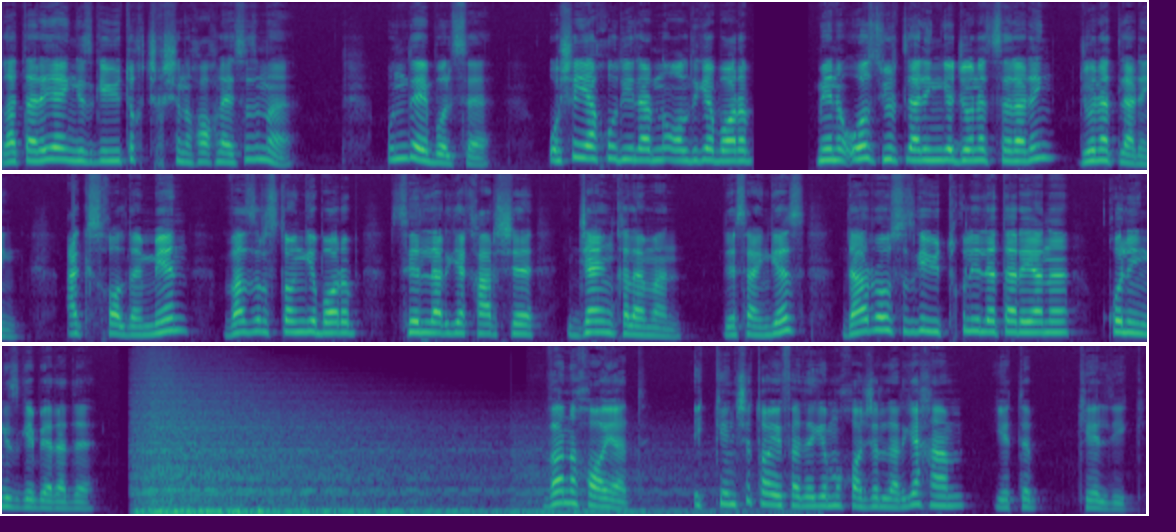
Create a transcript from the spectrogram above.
Lotereyangizga yutuq chiqishini xohlaysizmi? Unday bo'lsa, o'sha yahudiylarning oldiga borib, meni o'z yurtlaringga jo'natsalaring, jo'natlaring. Aks holda men Vaziristonga borib, serlarga qarshi jang qilaman desangiz, darrov sizga yutuqli lotereyani qo'lingizga beradi. Va nihoyat, ikkinchi toifadagi muhojirlarga ham yetib keldik.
